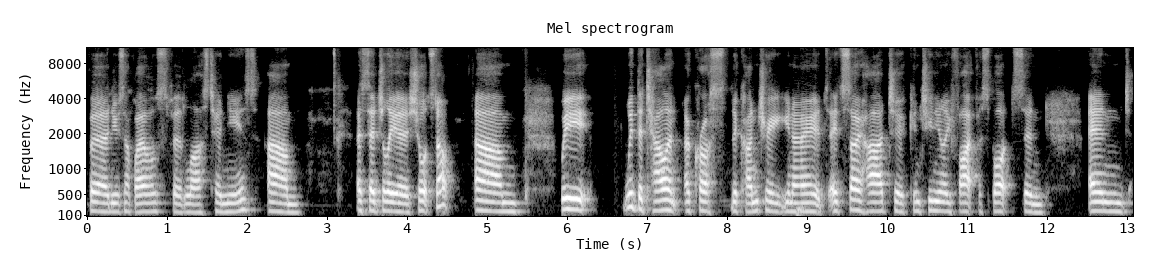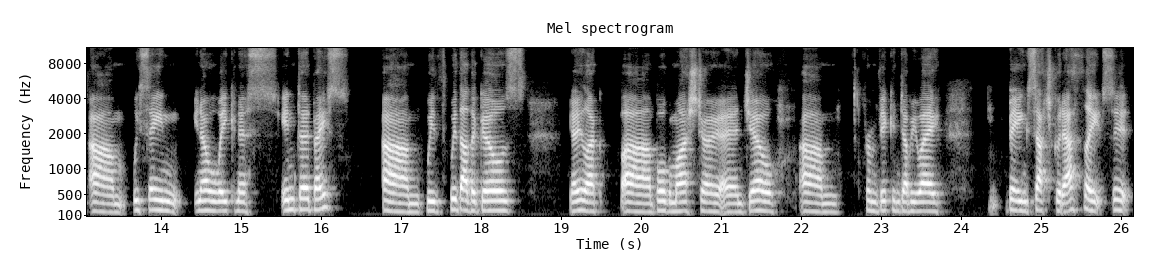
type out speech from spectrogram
for New South Wales for the last 10 years, um, essentially a shortstop. Um, we, with the talent across the country, you know, it's, it's so hard to continually fight for spots and, and um, we've seen, you know, a weakness in third base um, with, with other girls, you know, like uh, Maestro and Gel um, from Vic and WA being such good athletes, it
